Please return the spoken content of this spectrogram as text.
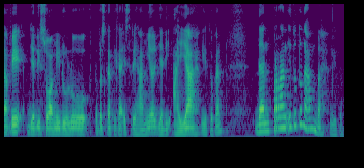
Tapi jadi suami dulu terus ketika istri hamil jadi ayah gitu kan. Dan peran itu tuh nambah gitu.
